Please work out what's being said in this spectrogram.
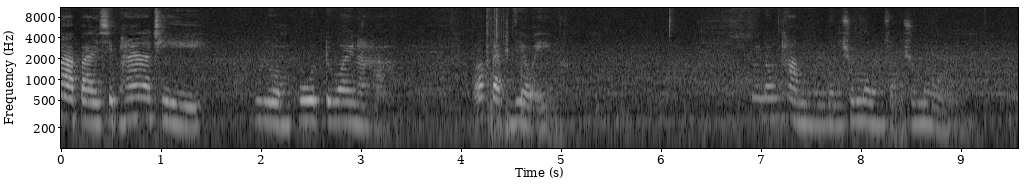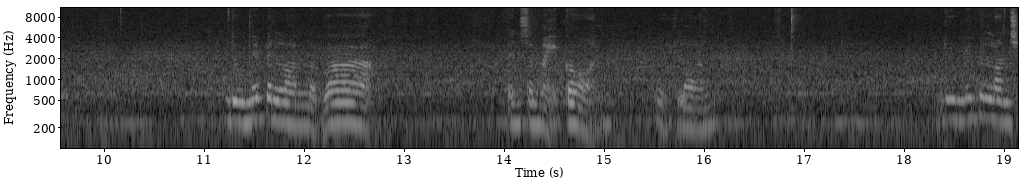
ลาไป 15 นาที รวมพูดด้วยนะคะ ก็แป๊บเดียวเอง ไม่ต้องทำเป็นชั่วโมงสองชั่วโมง ดูไม่เป็นรอนแบบว่า เป็นสมัยก่อนโอ้ยร้อน ดูไม่เป็นรอนเฉ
